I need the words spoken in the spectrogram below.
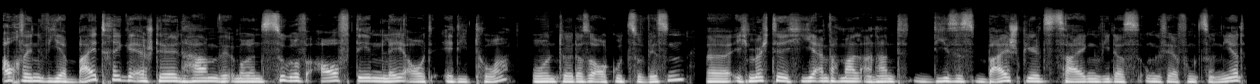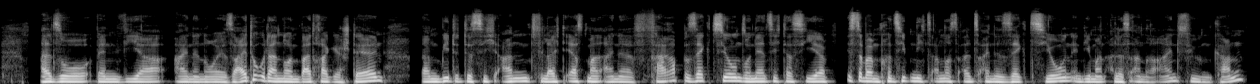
Auch wenn wir Beiträge erstellen, haben wir übrigens Zugriff auf den Layout-Editor. Und äh, das ist auch gut zu wissen. Äh, ich möchte hier einfach mal anhand dieses Beispiels zeigen, wie das ungefähr funktioniert. Also wenn wir eine neue Seite oder einen neuen Beitrag erstellen, dann bietet es sich an, vielleicht erstmal eine Farbsektion, so nennt sich das hier, ist aber im Prinzip nichts anderes als eine Sektion, in die man alles andere einfügen kann.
